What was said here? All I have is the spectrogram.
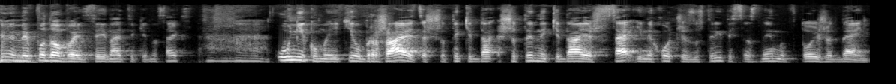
Не подобаються і натяки на секс. Унікуми, які ображаються, що ти, кида... що ти не кидаєш все і не хочеш зустрітися з ними в той же день.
